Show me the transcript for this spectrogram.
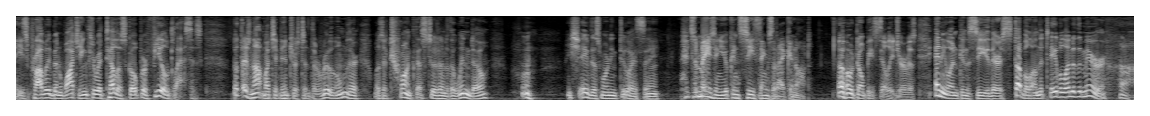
He's probably been watching through a telescope or field glasses. But there's not much of interest in the room. There was a trunk that stood under the window. He shaved this morning, too, I see. It's amazing you can see things that I cannot. Oh, don't be silly, Jervis. Anyone can see there's stubble on the table under the mirror. Huh.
